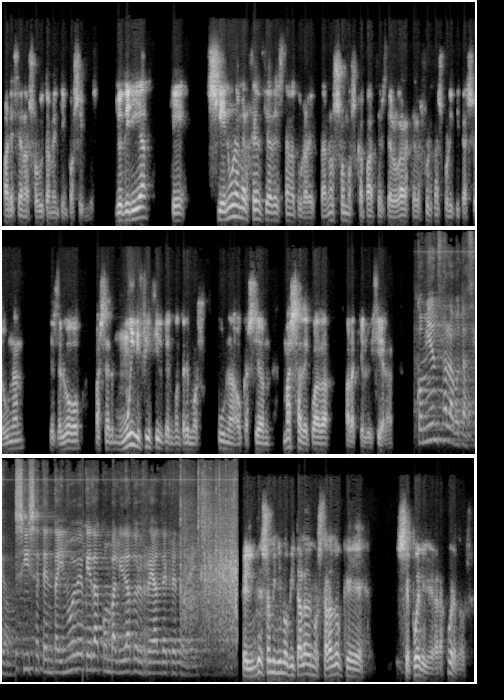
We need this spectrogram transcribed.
parecen absolutamente imposibles. Yo diría que si en una emergencia de esta naturaleza no somos capaces de lograr que las fuerzas políticas se unan, desde luego va a ser muy difícil que encontremos una ocasión más adecuada para que lo hicieran. Comienza la votación. Sí, 79 queda convalidado el Real Decreto Ley. El ingreso mínimo vital ha demostrado que se puede llegar a acuerdos.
